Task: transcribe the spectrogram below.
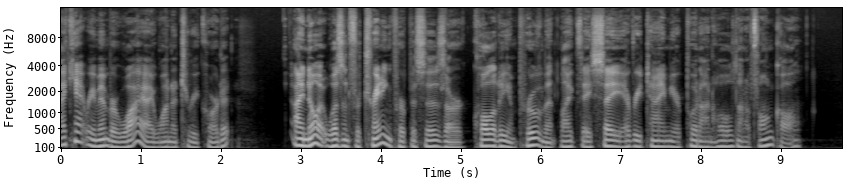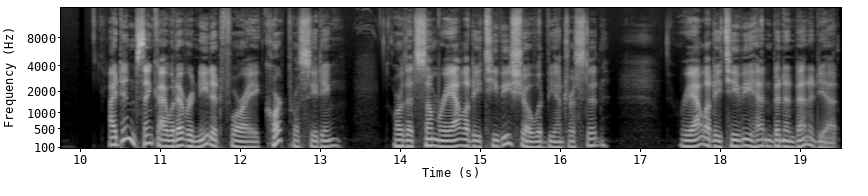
I can't remember why I wanted to record it. I know it wasn't for training purposes or quality improvement like they say every time you're put on hold on a phone call. I didn't think I would ever need it for a court proceeding or that some reality TV show would be interested. Reality TV hadn't been invented yet.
